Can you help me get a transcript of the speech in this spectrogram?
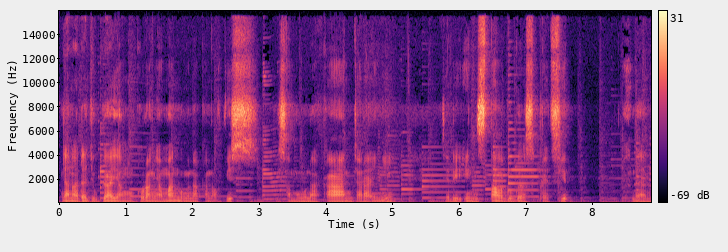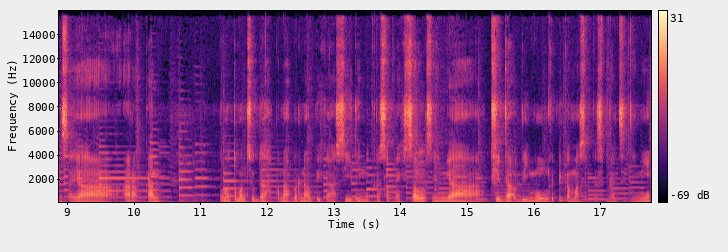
Dan ada juga yang kurang nyaman menggunakan Office bisa menggunakan cara ini. Jadi install Google Spreadsheet. Dan saya harapkan teman-teman sudah pernah bernavigasi di Microsoft Excel sehingga tidak bingung ketika masuk ke spreadsheet ini.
